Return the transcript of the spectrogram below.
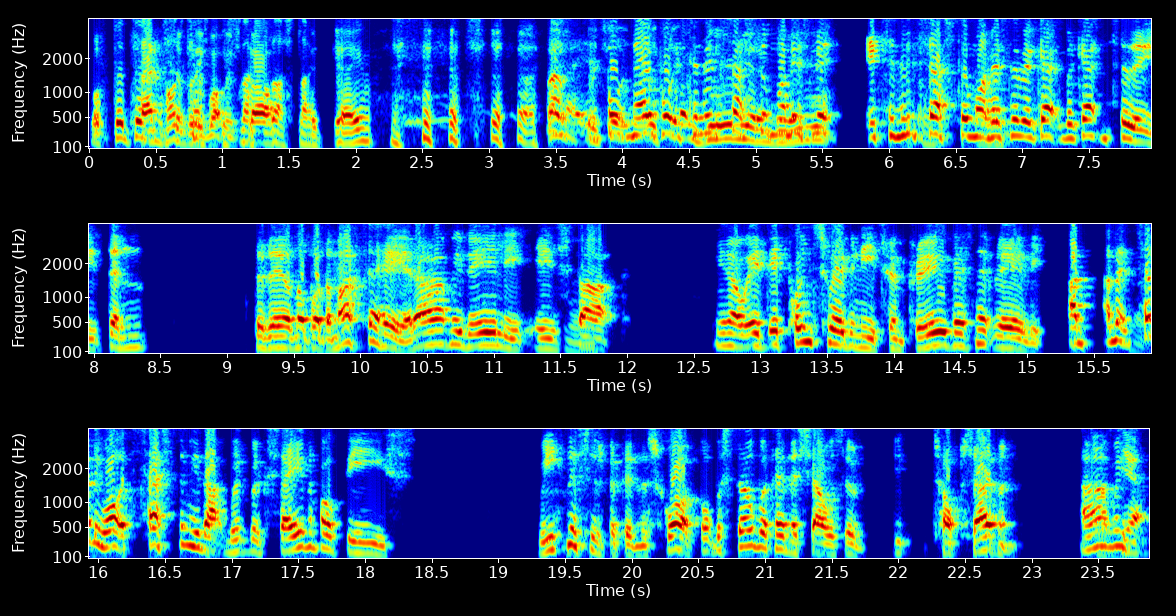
But this podcast what we've got. last night's game. it's, well, it's, but no, it's but it's an interesting one, isn't it? It's an interesting one, isn't it? We're getting, we're getting to the, the, the real nub of the matter here, aren't we, really? Is yeah. that, you know, it, it points to where we need to improve, isn't it, really? And, and I tell you what, it's testimony that we're, we're saying about these weaknesses within the squad, but we're still within the shouts of top seven, aren't we? Yeah.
